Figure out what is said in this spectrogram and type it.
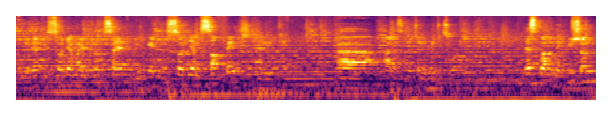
when you react with sodium hydroxide, you get the sodium sulfate and uh, color solution which is water. Let's balance the equation.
